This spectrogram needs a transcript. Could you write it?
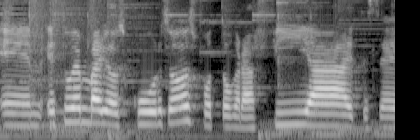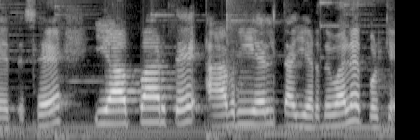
en, estuve en varios cursos, fotografía, etc., etc. Y aparte abrí el taller de ballet, porque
